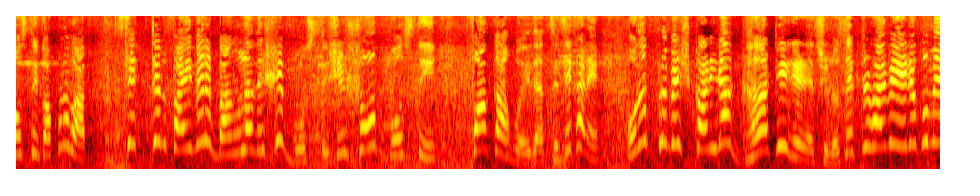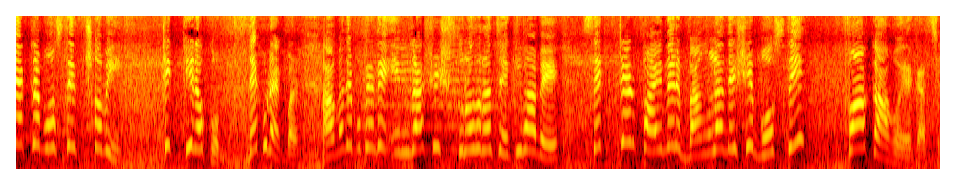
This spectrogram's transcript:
বস্তি, কখনো বা সেক্টর ফাইভের বাংলাদেশে বস্তি সেই সব বস্তি ফাঁকা হয়ে যাচ্ছে, যেখানে অনুপ্রবেশকারীরা ঘাঁটি গেড়েছিল। সেক্টর ফাইভে এরকমই একটা বস্তির ছবি, ঠিক কীরকম? দেখুন একবার। আমাদের প্রতিনিধি ইন্দ্রাশিস তুলে ধরেছে কীভাবে সেক্টর ফাইভের বাংলাদেশি বস্তি ফাঁকা হয়ে গেছে।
